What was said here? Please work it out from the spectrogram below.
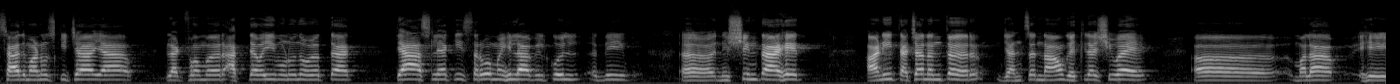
साध माणुसकीच्या या प्लॅटफॉर्मवर आत्याबाई म्हणून ओळखतात. त्या असल्या की सर्व महिला बिलकुल अगदी निश्चिंत आहेत. आणि त्याच्यानंतर ज्यांचं नाव घेतल्याशिवाय मला हे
